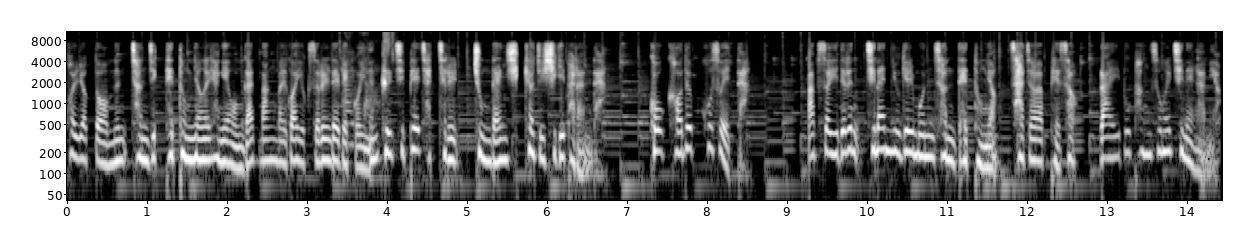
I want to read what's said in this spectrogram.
권력도 없는 전직 대통령을 향해 온갖 막말과 욕설을 내뱉고 있는 그 집회 자체를 중단시켜 주시기 바란다. 고 거듭 호소했다. 앞서 이들은 지난 6일 문 전 대통령 사저 앞에서 라이브 방송을 진행하며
